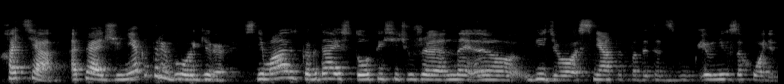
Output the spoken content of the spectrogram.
Хотя, опять же, некоторые блогеры снимают, когда и 100 тысяч уже э, видео снято под этот звук, и у них заходит.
